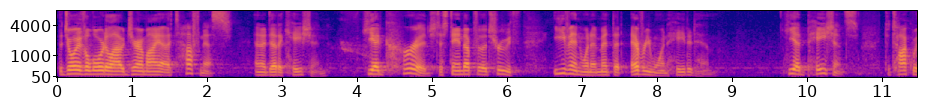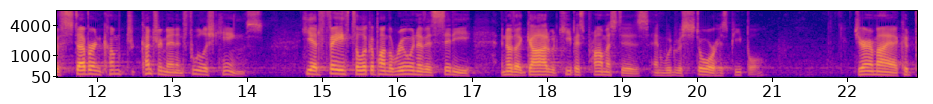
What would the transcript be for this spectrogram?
The joy of the Lord allowed Jeremiah a toughness and a dedication. He had courage to stand up for the truth, even when it meant that everyone hated him. He had patience to talk with stubborn countrymen and foolish kings. He had faith to look upon the ruin of his city and know that God would keep his promises and would restore his people. Jeremiah could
